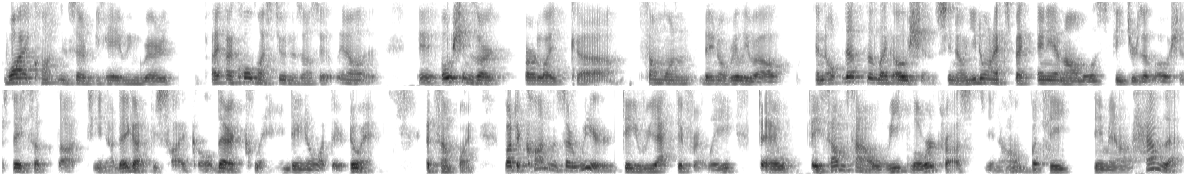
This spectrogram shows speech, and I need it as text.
why continents are behaving very. I, I call my students and I say, you know, eh, oceans are are like uh, someone they know really well and that's the like oceans you know you don't expect any anomalous features of oceans. They subduct you know they got recycled they're clean they know what they're doing at some point. But the continents are weird. They react differently. They, they somehow weak lower crust you know but they they may not have that.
